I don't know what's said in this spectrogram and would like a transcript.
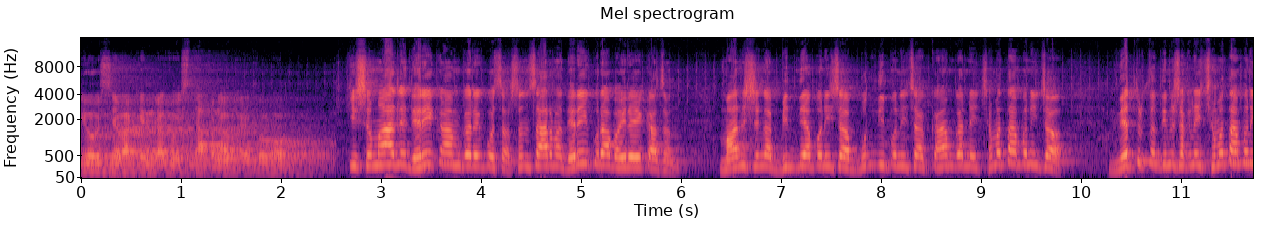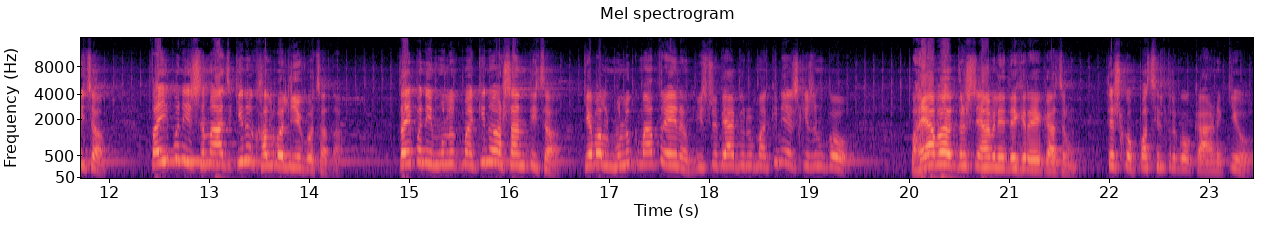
यो सेवा केन्द्रको स्थापना भएको हो। कि समाजले धेरै काम गरेको छ संसारमा धेरै कुरा भइरहेका छन्। मानिससँग विद्या पनि छ बुद्धि पनि छ काम गर्ने क्षमता पनि छ नेतृत्व दिन सक्ने क्षमता पनि छ। तैपनि समाज किन खलबलिएको छ त? तैपनि मुलुकमा किन अशान्ति छ? केवल मुलुक मात्रै होइन विश्वव्यापी रूपमा किन यस किसिमको भयावह दृश्य हामीले देखिरहेका छौँ। त्यसको पछिल्लोको कारण के हो?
